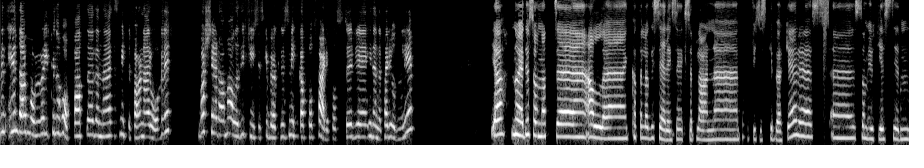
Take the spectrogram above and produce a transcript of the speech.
Men en dag må vi vel kunne håpe at eh, denne smittefaren er over. Hva skjer da med alle de fysiske bøkene som ikke har fått ferdigposter eh, i denne perioden, Liv? Ja, nå er det jo sånn at uh, alle katalogiseringseksemplarene på fysiske bøker uh, som utgis i den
